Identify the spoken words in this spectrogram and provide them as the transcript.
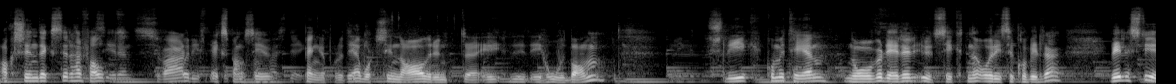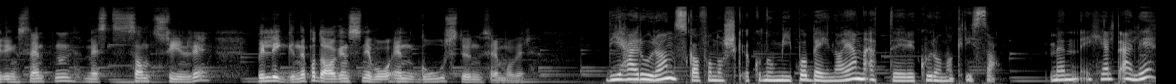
Aksjeindekser har falt. En svært ekspansiv pengepolitikk. Det er vårt signal rundt i, i, i hovedbanen. Slik komiteen nå vurderer utsiktene og risikobildet, vil styringsrenten mest sannsynlig bli liggende på dagens nivå en god stund fremover. De her ordene skal få norsk økonomi på beina igjen etter koronakrisa. Men helt ærlig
